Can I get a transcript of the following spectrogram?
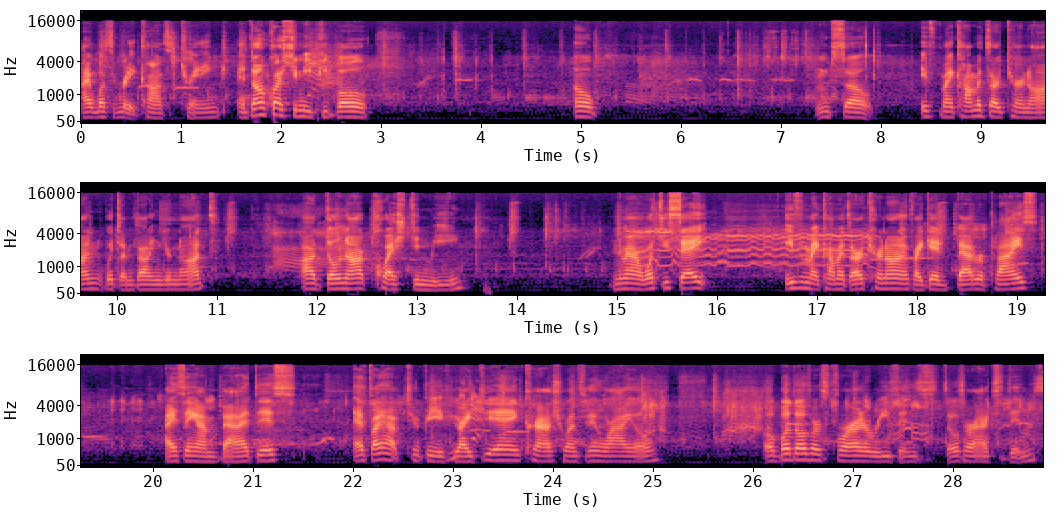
I wasn't really concentrating. And don't question me, people. Oh. So, if my comments are turned on, which I'm doubting you're not, Uh, do not question me. No matter what you say, even my comments are turned on if I get bad replies. I think I'm bad at this. As I have to agree with you, I did crash once in a while. Oh, but those are for other reasons. Those are accidents.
